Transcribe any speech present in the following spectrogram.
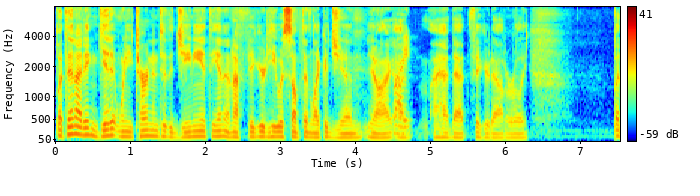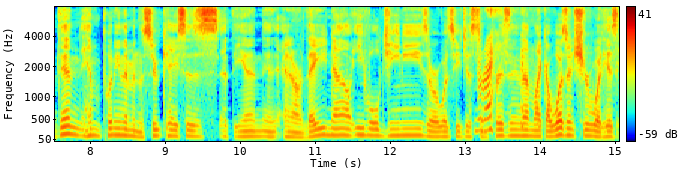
But then I didn't get it when he turned into the genie at the end, and I figured he was something like a djinn. You know, I Right. I, I had that figured out early. But then him putting them in the suitcases at the end, and, and are they now evil genies, or was he just Right. imprisoning them? Like I wasn't sure what his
